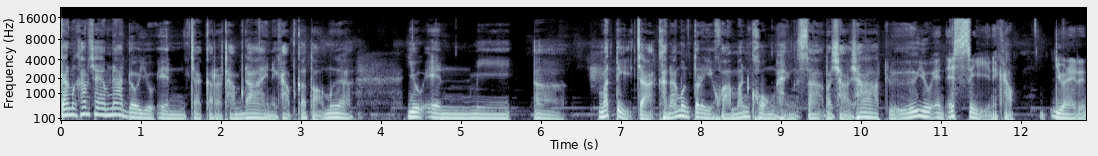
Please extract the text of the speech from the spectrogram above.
การบังคับใช้อำนาจโดย UN จะกระทำได้นะครับก็ต่อเมื่อ UN มีมติจากคณะมนตรีความมั่นคงแห่งสหประชาชาติ หรือ UNSC นะครับ United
